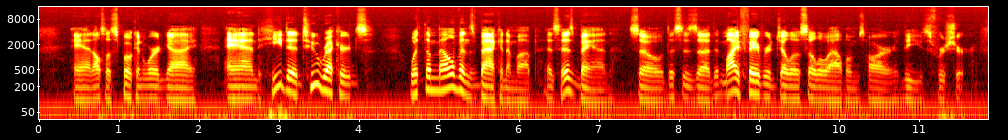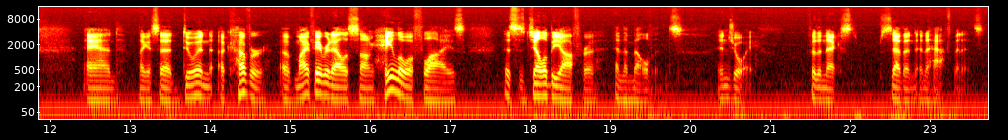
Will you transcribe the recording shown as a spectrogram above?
and also spoken word guy. And he did two records with the Melvins backing him up as his band. So this is uh, my favorite Jello solo albums are these for sure. And like I said, doing a cover of my favorite Alice song, "Halo of Flies." This is Jello Biafra and the Melvins. Enjoy for the next seven and a half minutes.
